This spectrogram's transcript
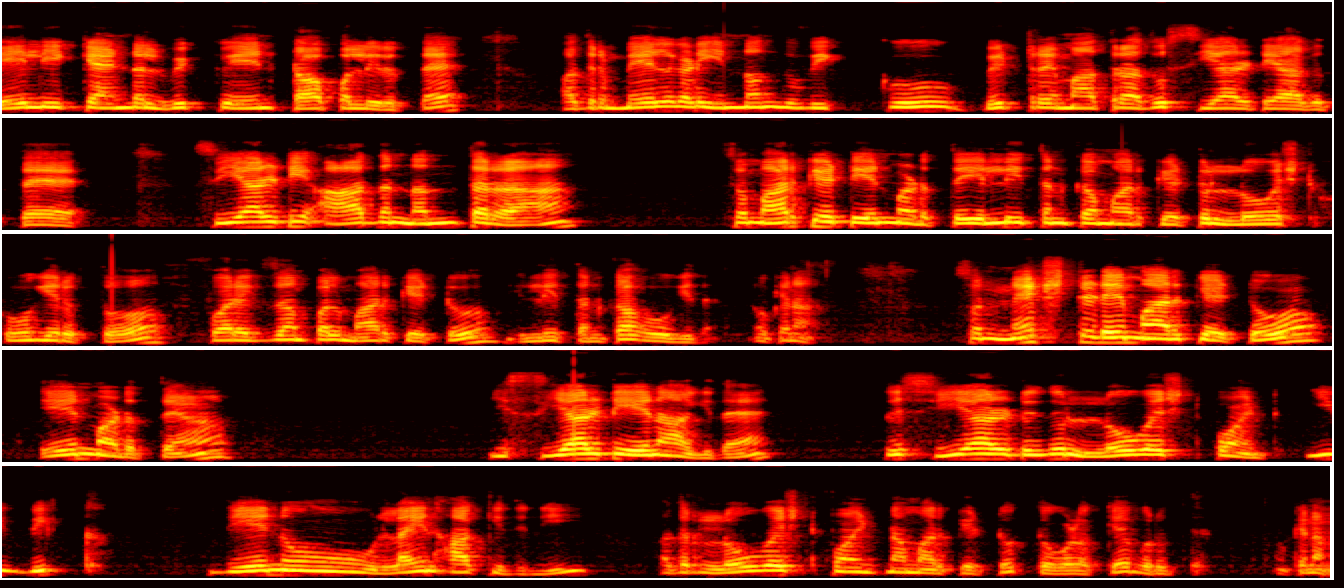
ಡೈಲಿ ಕ್ಯಾಂಡಲ್ ವಿಕ್ ಏನು ಅಲ್ಲಿ ಇರುತ್ತೆ? ಅದ್ರ ಮೇಲ್ಗಡೆ ಇನ್ನೊಂದು ವಿಕ್ಕು ಬಿಟ್ರೆ ಮಾತ್ರ ಅದು ಸಿ ಆರ್ ಟಿ ಆಗುತ್ತೆ. ಸಿ ಆರ್ ಟಿ ಆದ ನಂತರ ಸೊ ಮಾರ್ಕೆಟ್ ಏನು ಮಾಡುತ್ತೆ? ಎಲ್ಲಿ ತನಕ ಮಾರ್ಕೆಟ್ ಲೋವೆಸ್ಟ್ ಹೋಗಿರುತ್ತೋ ಫಾರ್ ಎಕ್ಸಾಂಪಲ್ ಮಾರ್ಕೆಟ್ ಇಲ್ಲಿ ತನಕ ಹೋಗಿದೆ ಓಕೆನಾ ಸೊ ನೆಕ್ಸ್ಟ್ ಡೇ ಮಾರ್ಕೆಟ್ ಏನು ಮಾಡುತ್ತೆ? ಈ ಸಿ ಆರ್ ಟಿ ಏನಾಗಿದೆ? ಸಿ ಆರ್ ಟಿದು ಲೋವೆಸ್ಟ್ ಪಾಯಿಂಟ್ ಈ ವಿಕ್, ಇದೇನು ಲೈನ್ ಹಾಕಿದ್ದೀನಿ? ಅದರ ಲೋವೆಸ್ಟ್ ಪಾಯಿಂಟ್ನ ಮಾರ್ಕೆಟು ತಗೊಳಕ್ಕೆ ಬರುತ್ತೆ. ಓಕೆನಾ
